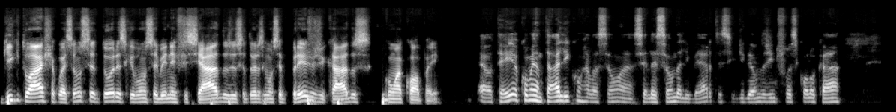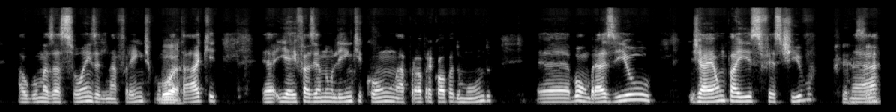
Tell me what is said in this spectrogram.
o que, que tu acha? Quais são os setores que vão ser beneficiados e os setores que vão ser prejudicados com a Copa aí? É, eu até ia comentar ali com relação à seleção da Liberta, se digamos a gente fosse colocar algumas ações ali na frente como Boa. ataque, é, e aí fazendo um link com a própria Copa do Mundo. É, bom, Brasil já é um país festivo, né?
